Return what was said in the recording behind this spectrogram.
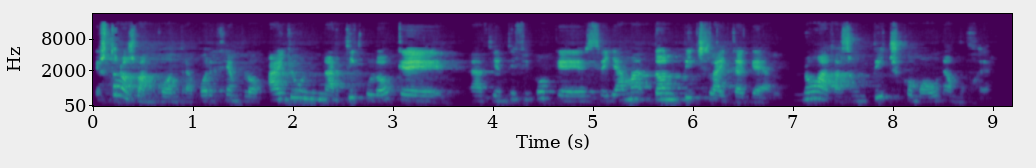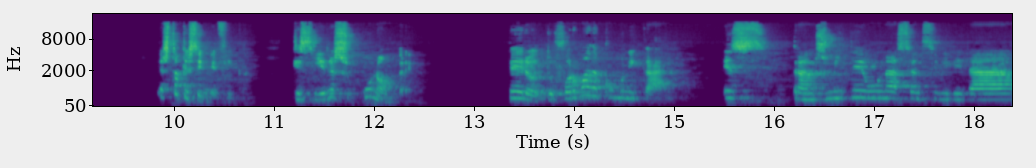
esto nos va en contra. Por ejemplo, hay un artículo que, eh, científico que se llama Don't pitch like a girl. No hagas un pitch como una mujer. ¿Esto qué significa? Que si eres un hombre, pero tu forma de comunicar es, transmite una sensibilidad,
